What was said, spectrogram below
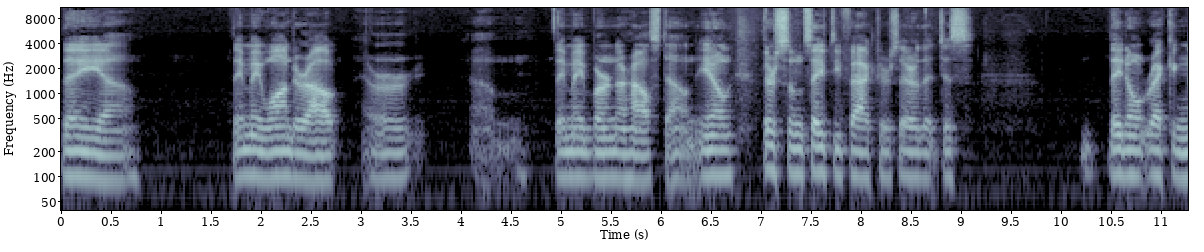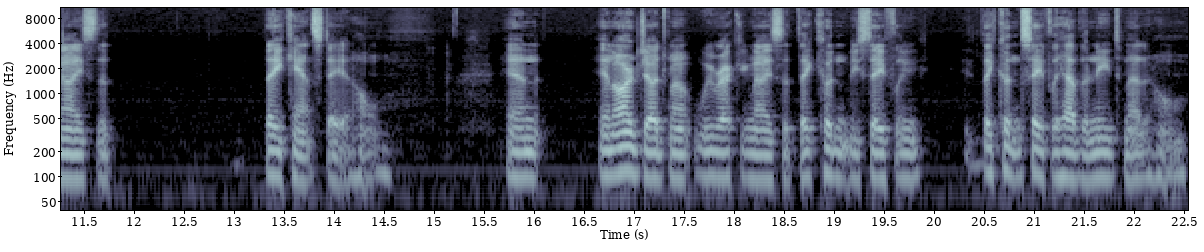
they uh, they may wander out or um, they may burn their house down. You know, there's some safety factors there that just they don't recognize that they can't stay at home. And in our judgment, we recognize that they couldn't be safely they couldn't safely have their needs met at home.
